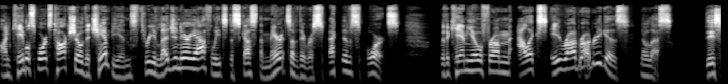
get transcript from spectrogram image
On cable sports talk show The Champions, three legendary athletes discuss the merits of their respective sports with a cameo from Alex A. Rod Rodriguez, no less. This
